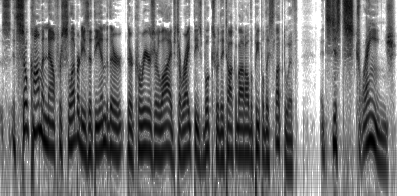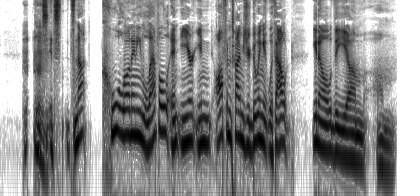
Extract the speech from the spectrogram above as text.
It's so common now for celebrities at the end of their, their careers or lives to write these books where they talk about all the people they slept with. It's just strange. it's it's it's not cool on any level, and you're in. Oftentimes, you're doing it without you know the um um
